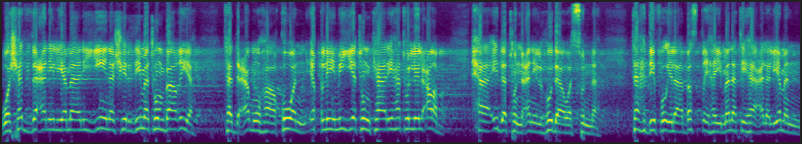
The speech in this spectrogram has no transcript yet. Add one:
وشد عن اليمانيين شرذمة باغية تدعمها قوى إقليمية كارهة للعرب حائدة عن الهدى والسنة تهدف إلى بسط هيمنتها على اليمن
